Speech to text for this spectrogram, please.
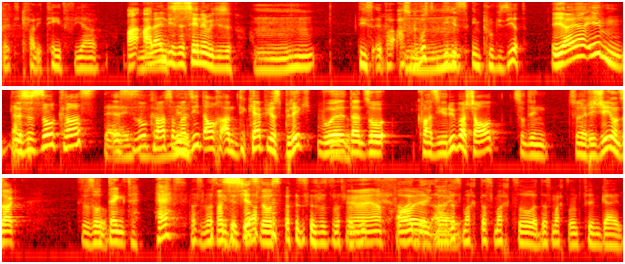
die Qualität wie er. Allein diese Szene mit diese. Mm, die ist, äh, hast du gewusst, die ist improvisiert. Ja, ja, eben. Das, das ist so krass. Das ist so krass. Und man sieht auch am DiCaprios Blick, wo er dann so quasi rüberschaut zu den, zur Regie und sagt, so, so. denkt, hä? Was, was, was ist jetzt, los? was, was, ja, ja, voll aber, aber, das macht, das macht so, das macht so einen Film geil.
